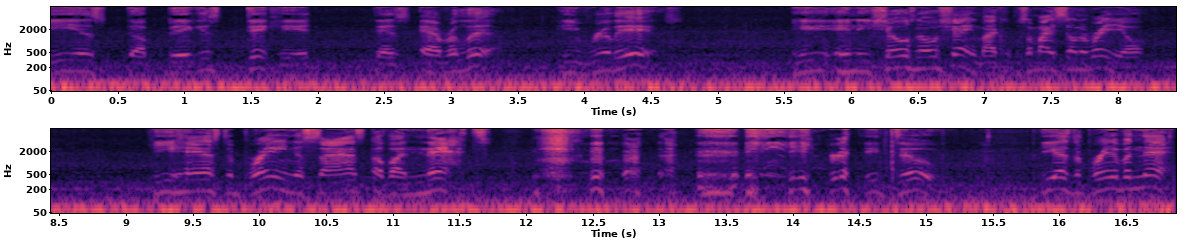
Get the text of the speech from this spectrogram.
he is the biggest dickhead that's ever lived. He really is. He and he shows no shame. Like somebody said on the radio, he has the brain the size of a gnat. he really do. He has the brain of a gnat.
